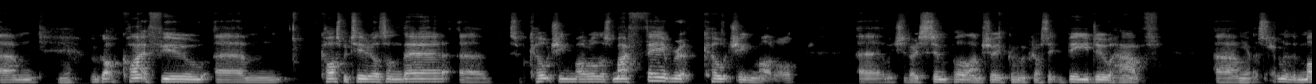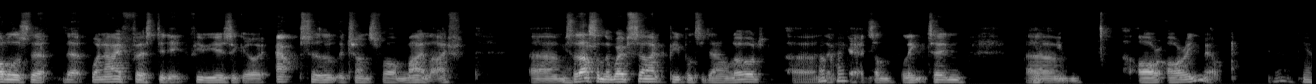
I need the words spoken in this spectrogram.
Um, Yeah. We've got quite a few um, course materials on there, uh, some coaching models. My favorite coaching model, uh, which is very simple, I'm sure you've come across it, Be, Do, Have. Um, Yep. That's one of the models that, that when I first did it a few years ago, it absolutely transformed my life. Um, Yeah. So that's on the website for people to download. Uh, Okay. okay. It's on LinkedIn um, or, or email. Yeah. yeah.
